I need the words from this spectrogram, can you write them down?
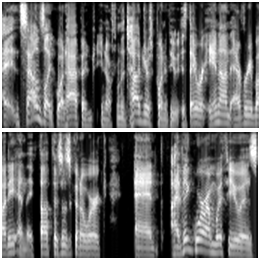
it sounds like what happened, you know, from the Dodgers' point of view, is they were in on everybody and they thought this was going to work. And I think where I'm with you is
